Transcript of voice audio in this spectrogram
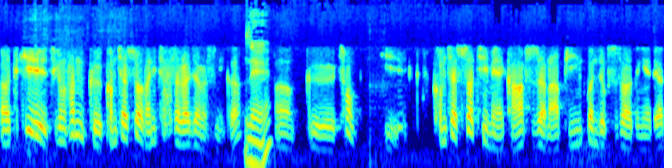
어, 특히 지금 한 그 검찰 수사관이 자살을 하지 않았습니까? 네. 어, 그 청, 이 검찰 수사팀의 강압 수사나 비인권적 수사 등에 대한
